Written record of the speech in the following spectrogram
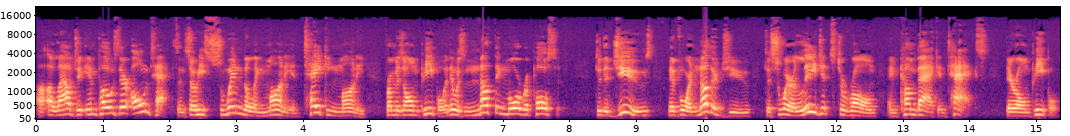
uh, allowed to impose their own tax. And so he's swindling money and taking money from his own people. And there was nothing more repulsive to the Jews than for another Jew to swear allegiance to Rome and come back and tax their own people.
